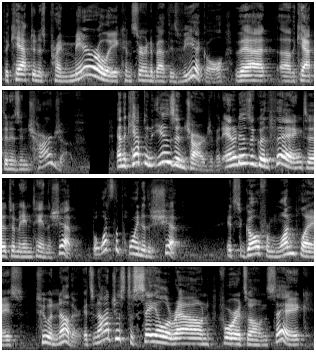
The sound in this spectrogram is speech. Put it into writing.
the captain is primarily concerned about this vehicle that uh, the captain is in charge of. And the captain is in charge of it, and it is a good thing to, to maintain the ship. But what's the point of the ship? It's to go from one place to another. It's not just to sail around for its own sake.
